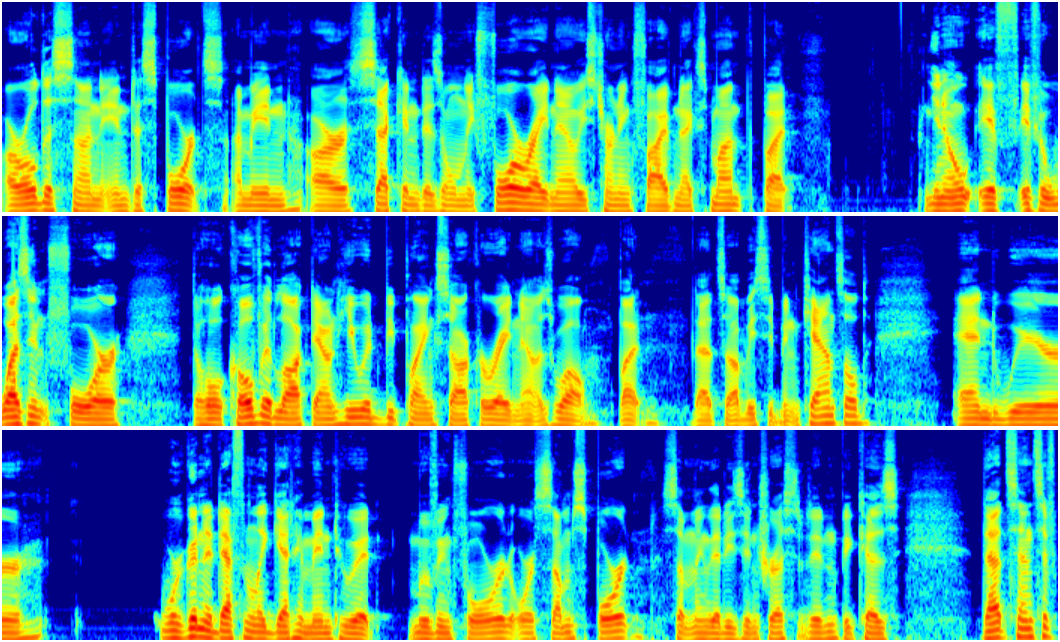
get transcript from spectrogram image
our oldest son into sports. I mean, our second is only 4 right now. He's turning 5 next month, but you know, if if it wasn't for the whole COVID lockdown, he would be playing soccer right now as well. But that's obviously been canceled, and we're we're going to definitely get him into it moving forward or some sport, something that he's interested in because that sense of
